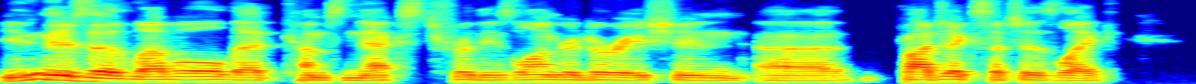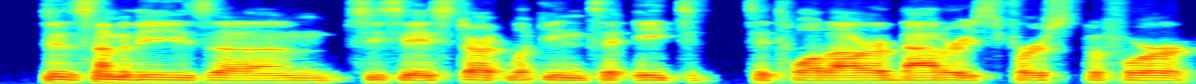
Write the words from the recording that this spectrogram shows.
Do you think there's a level that comes next for these longer duration uh, projects, such as like, did some of these um, CCAs start looking to eight to, to 12 hour batteries first before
